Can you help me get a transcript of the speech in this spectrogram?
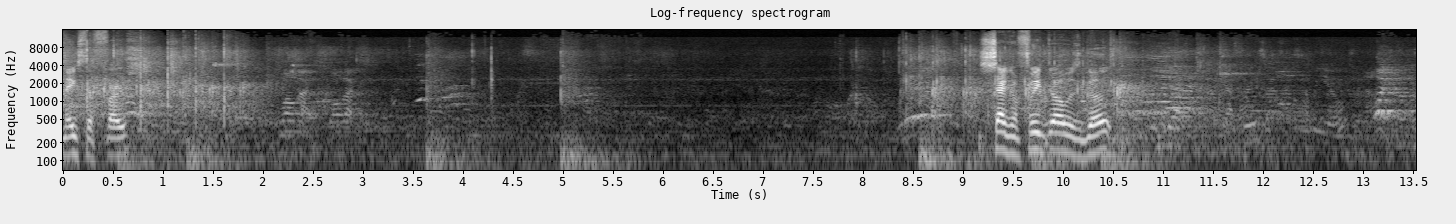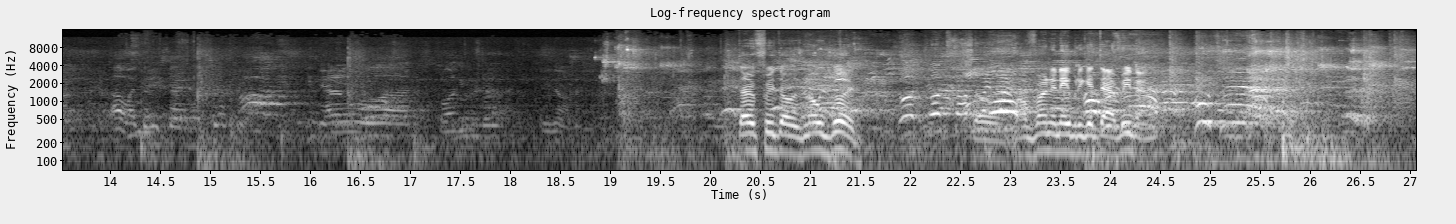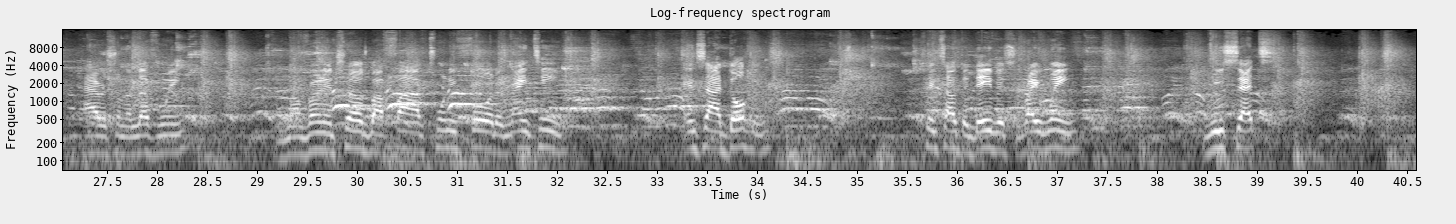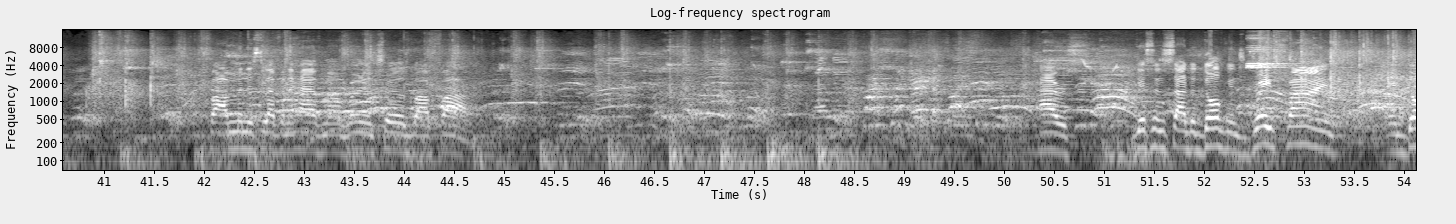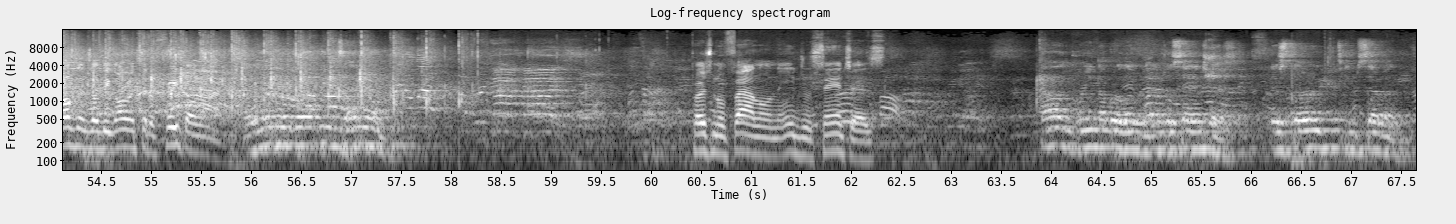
Makes the first. Second free throw was good. Third free throw is no good. So I'm running able to get that rebound. Harris on the left wing. Mount Vernon trails by five, 24 to 19. Inside Dawkins. Kicks out to Davis, right wing. Resets. Five minutes left and a half. Mount Vernon trails by five. Harris gets inside the Dawkins. Great find. And Dawkins will be going to the free throw line. Orlando Dawkins and one. Personal foul on Angel Sanchez. Found green number 11, Angel Sanchez. His third, team seven.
